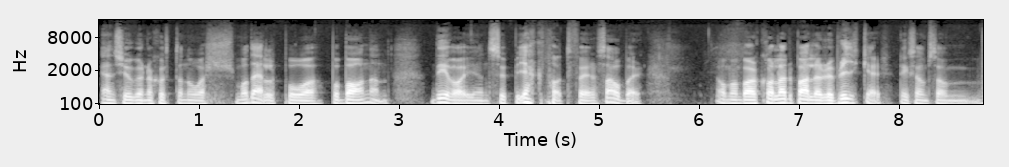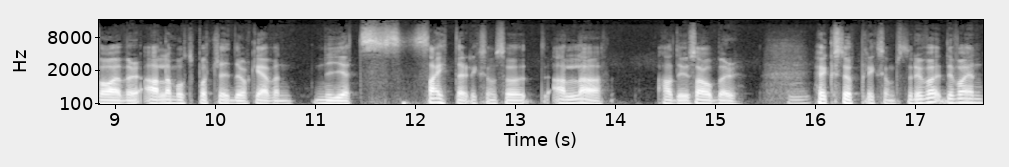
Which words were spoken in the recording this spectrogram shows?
en 2017 års modell på, på banan. Det var ju en superjackpot för Sauber. Om man bara kollade på alla rubriker liksom, som var över alla motorsportsidor och även nyhetssajter liksom, så alla hade ju Sauber mm. högst upp. Liksom. Så det var, det var en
